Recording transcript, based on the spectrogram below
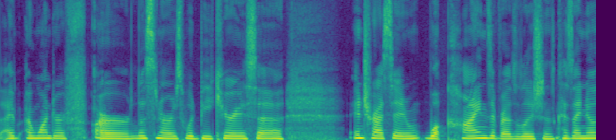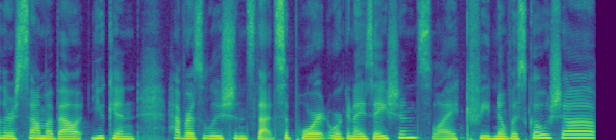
I, I wonder if our listeners would be curious, uh, interested in what kinds of resolutions, because I know there's some about you can have resolutions that support organizations like Feed Nova Scotia.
